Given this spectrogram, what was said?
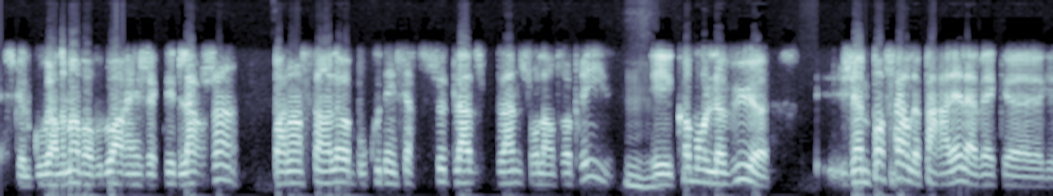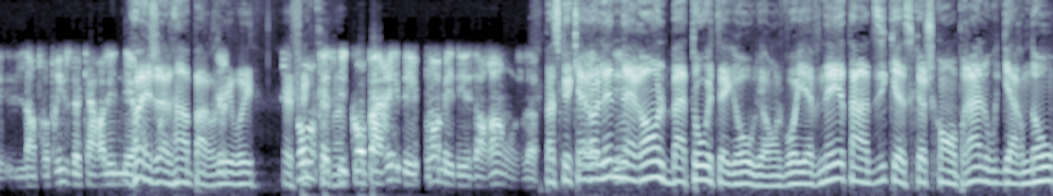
Est-ce que le gouvernement va vouloir injecter de l'argent? Pendant ce temps-là, beaucoup d'incertitudes planent, sur l'entreprise. Mhm. Et comme on l'a vu, euh, j'aime pas faire le parallèle avec euh, l'entreprise de Caroline Néron. Oui, j'allais en parler, oui. Je trouve que c'est comparer des pommes et des oranges. Là. Parce que Caroline Néron, le bateau était gros. là. On le voyait venir, tandis que ce que je comprends, Louis Garneau,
